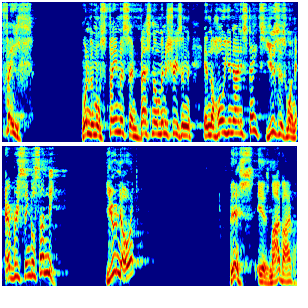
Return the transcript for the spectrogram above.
faith one of the most famous and best known ministries in, in the whole United States uses one every single Sunday. You know it. This is my Bible.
